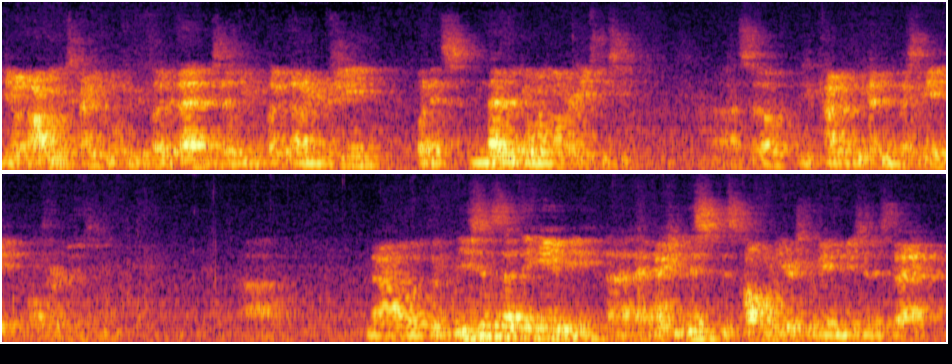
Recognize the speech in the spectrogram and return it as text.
you know, Docker looks kind of cool. Can we play with that? And they said you can play with that on your machine, but it's never going on our HPC. Uh, so we kind of we had to investigate alternatives. Uh, now the reasons that they gave me, uh, and actually this this top one here is the main reason, is that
